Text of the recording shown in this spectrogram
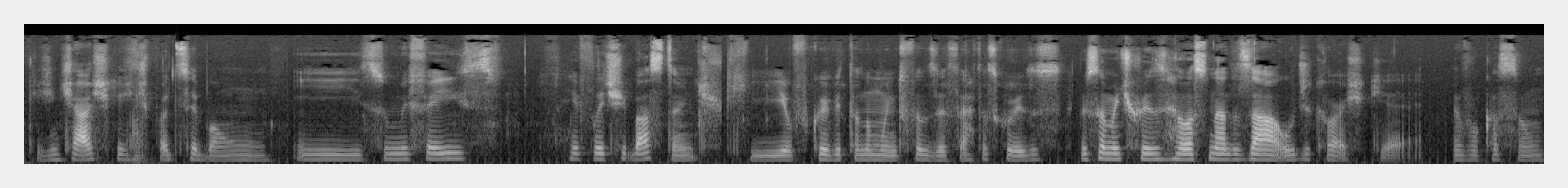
que a gente acha que a gente pode ser bom. E isso me fez refletir bastante. Que eu fico evitando muito fazer certas coisas, principalmente coisas relacionadas a áudio, que eu acho que é minha vocação.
